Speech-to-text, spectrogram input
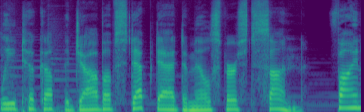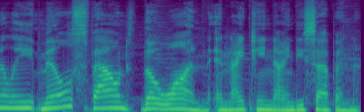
Lee took up the job of stepdad to Mills' first son. Finally, Mills found the one in 1997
